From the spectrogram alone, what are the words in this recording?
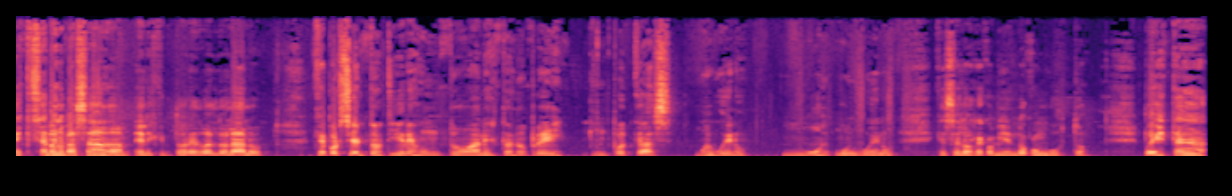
Esta semana pasada, el escritor Eduardo Lalo, que por cierto tiene junto a Néstor Duprey un podcast muy bueno, muy, muy bueno, que se lo recomiendo con gusto. Pues esta,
